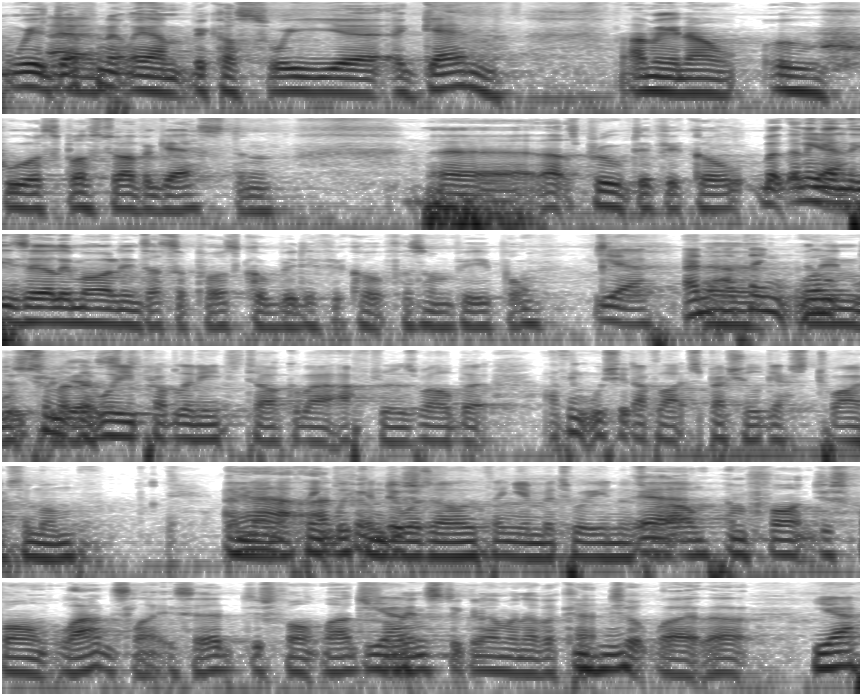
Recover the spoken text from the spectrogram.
we Um, definitely aren't because we uh, again. I mean, I'll, ooh, we were supposed to have a guest, and uh, that's proved difficult. But then again, Yeah. these early mornings, I suppose, could be difficult for some people. Yeah, and Uh, I think an well, industry something that we probably need to talk about after as well. But I think we should have like special guests twice a month, and then I think I'd we think can do just- his own thing in between as Yeah, well. and phone, just phone lads, like you said, just phone lads Yeah. Mm-hmm. from Instagram and have a catch up like that. Yeah.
